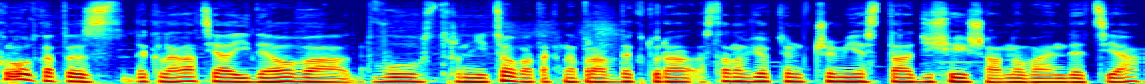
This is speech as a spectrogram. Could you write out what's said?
krótka to jest deklaracja ideowa, dwustronnicowa tak naprawdę, która stanowi o tym, czym jest ta dzisiejsza nowa endecja.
